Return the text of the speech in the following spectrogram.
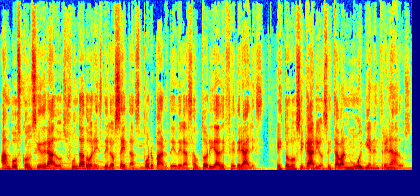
ambos considerados fundadores de los Zetas por parte de las autoridades federales. Estos dos sicarios estaban muy bien entrenados.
